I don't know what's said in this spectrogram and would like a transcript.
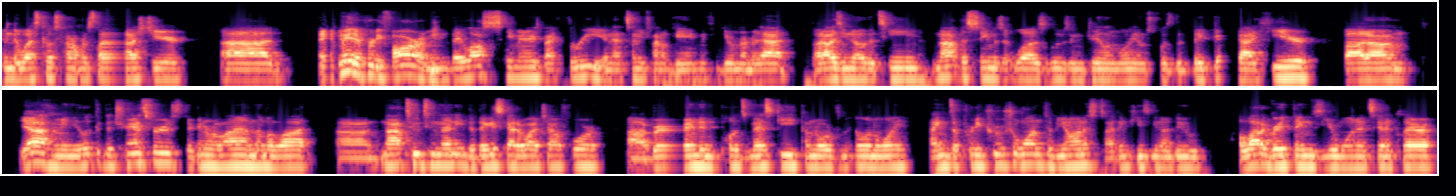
in the West Coast Conference last year. Uh, they made it pretty far. I mean, they lost St. Mary's by three in that semifinal game, if you do remember that. But as you know, the team not the same as it was. Losing Jalen Williams was the big guy here. But um, yeah, I mean, you look at the transfers; they're going to rely on them a lot. Uh, not too too many. The biggest guy to watch out for, uh, Brandon Podziemski coming over from Illinois. I think it's a pretty crucial one, to be honest. I think he's going to do a lot of great things year one at Santa Clara.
